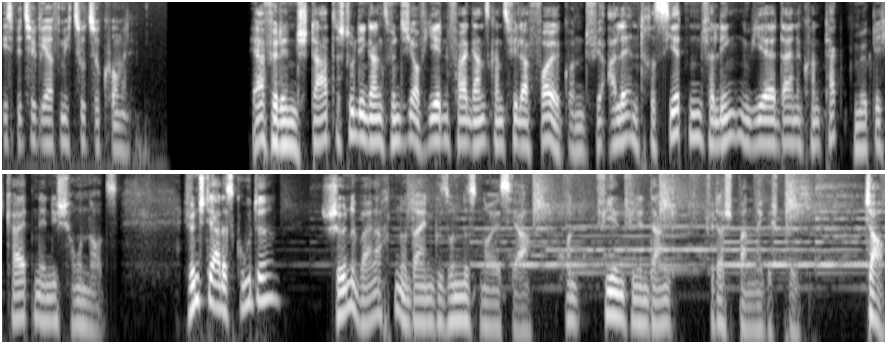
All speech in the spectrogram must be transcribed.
diesbezüglich auf mich zuzukommen. Ja, für den Start des Studiengangs wünsche ich auf jeden Fall ganz, ganz viel Erfolg. Und für alle Interessierten verlinken wir deine Kontaktmöglichkeiten in die Show Notes. Ich wünsche dir alles Gute, schöne Weihnachten und ein gesundes neues Jahr. Und vielen, vielen Dank für das spannende Gespräch. Ciao.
